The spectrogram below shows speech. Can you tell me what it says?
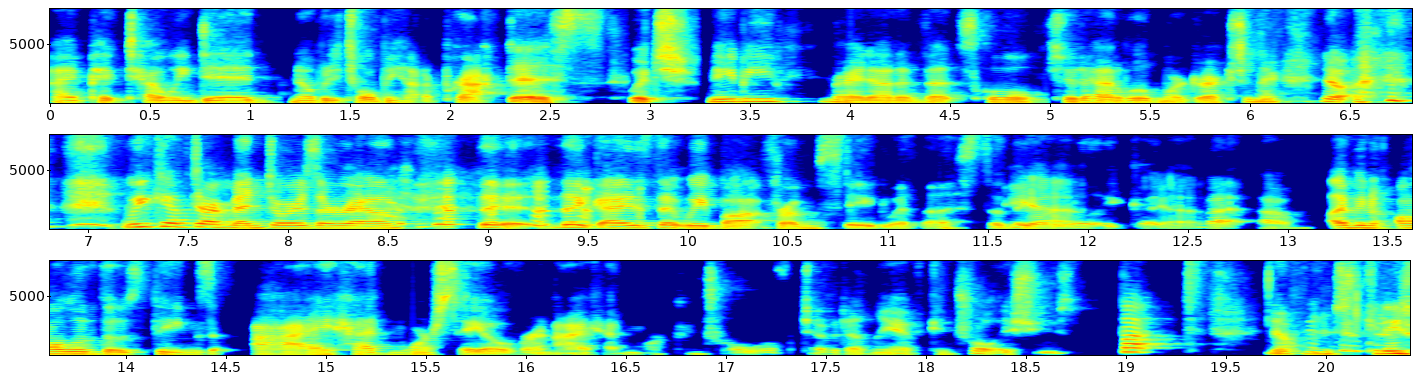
I picked how we did. Nobody told me how to practice, which maybe right out of vet school should have had a little more direction there. No, we kept our mentors around. The the guys that we bought from stayed with us, so they Yeah, were really good. yeah. But um, I mean, all of those things I had more say over, and I had more control over. Evidently, I have control issues. But no, I'm just kidding.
